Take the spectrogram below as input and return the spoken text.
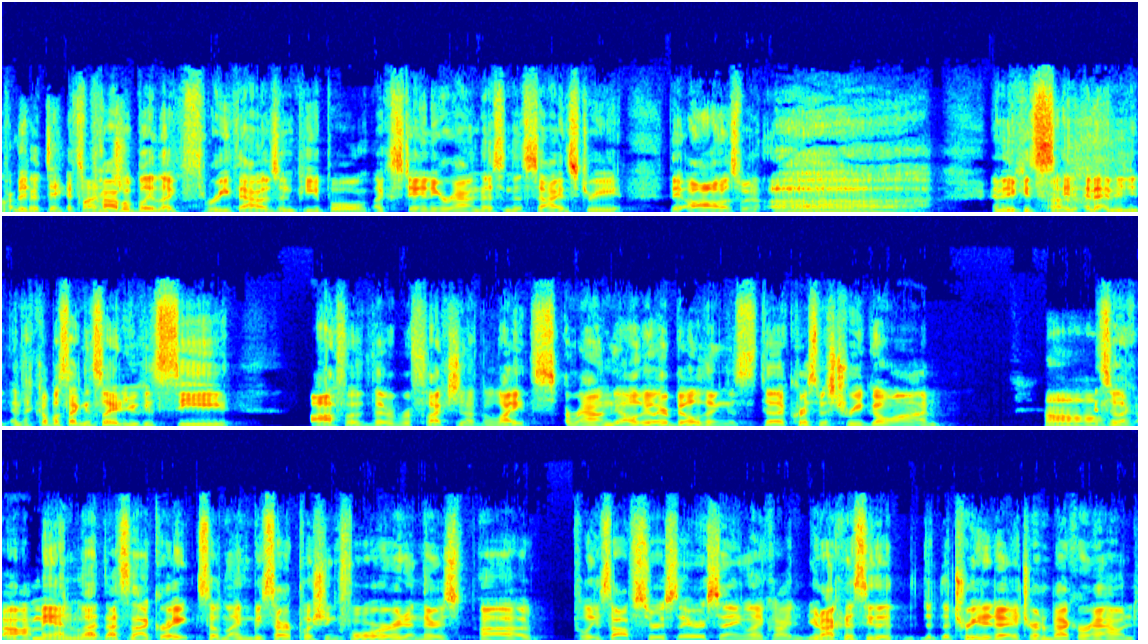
it's punch. probably like three thousand people like standing around us in the side street. They all just went oh, and then you could see, and, and, and, a couple seconds later you could see off of the reflection of the lights around all the other buildings the Christmas tree go on. Oh, and so like oh man that, that's not great. So like we start pushing forward and there's uh police officers there saying like, "You're not going to see the, the, the tree today. Turn it back around."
